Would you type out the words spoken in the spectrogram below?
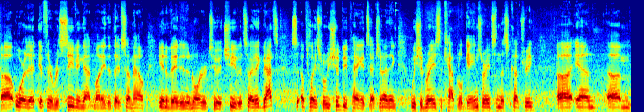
Uh, or that if they're receiving that money, that they've somehow innovated in order to achieve it. So I think that's a place where we should be paying attention. I think we should raise the capital gains rates in this country, uh, and um,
